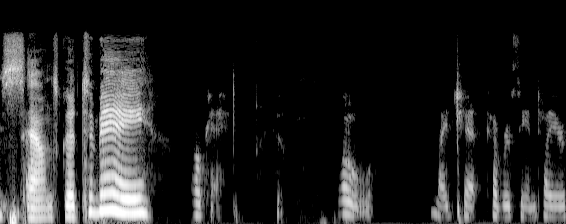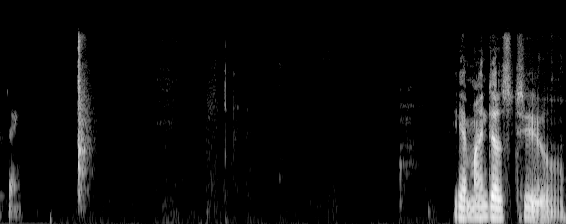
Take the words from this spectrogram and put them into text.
Sounds good to me. Okay. Oh, my chat covers the entire thing. Yeah, mine does too.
